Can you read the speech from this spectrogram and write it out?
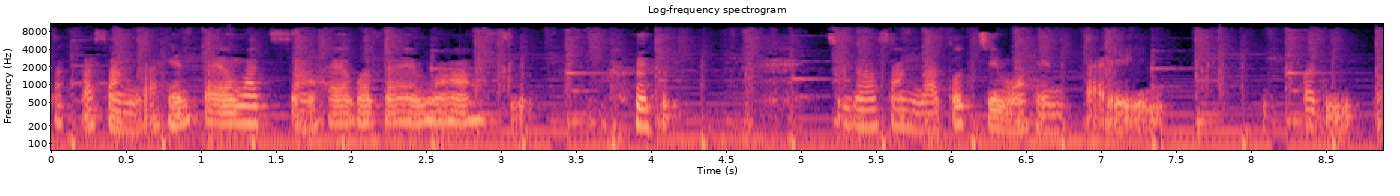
タカさんが変態お松さんおはようございます。一郎さんがどっちも変態にっこりと。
